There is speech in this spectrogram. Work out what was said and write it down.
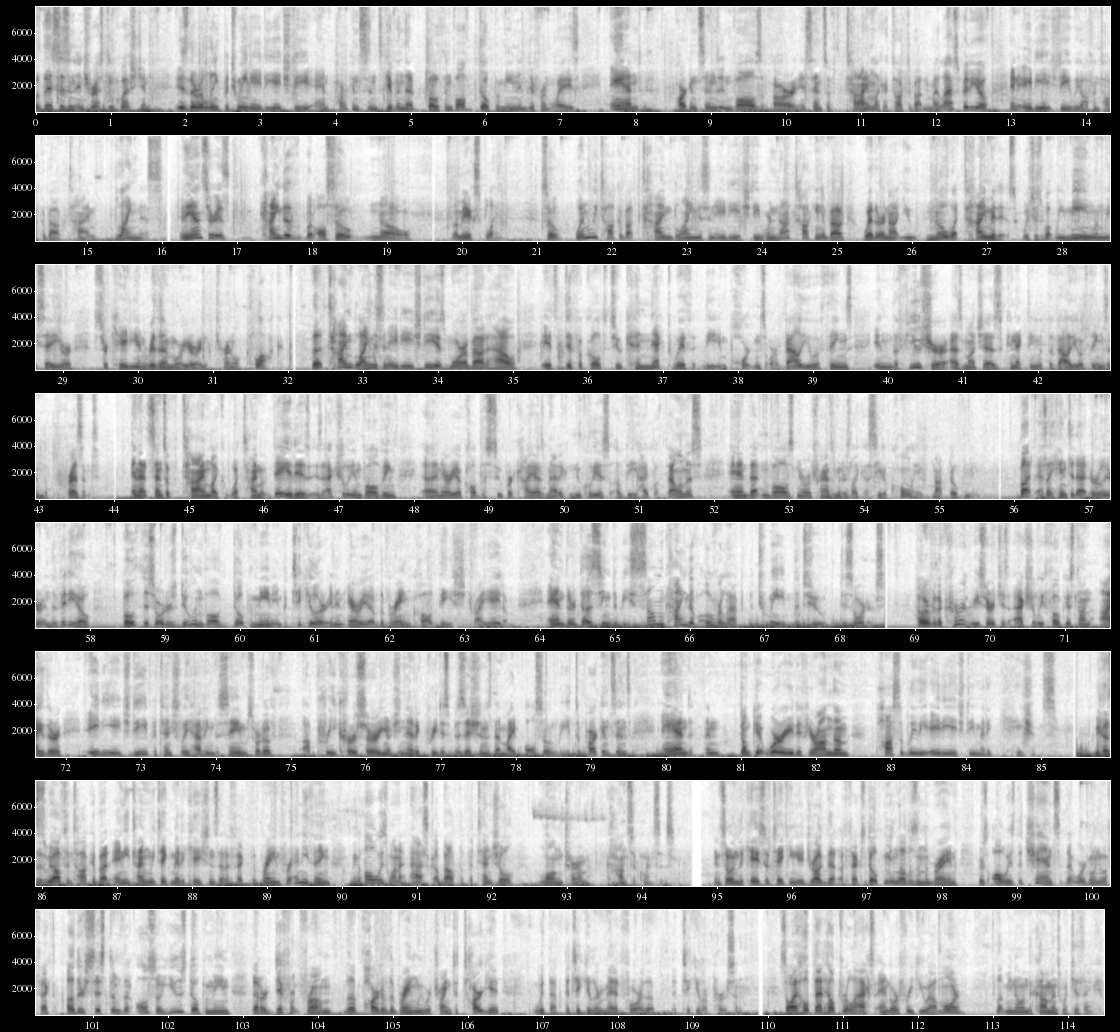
So, this is an interesting question. Is there a link between ADHD and Parkinson's, given that both involve dopamine in different ways, and Parkinson's involves our sense of time, like I talked about in my last video, and ADHD, we often talk about time blindness? And the answer is kind of, but also no. Let me explain. So, when we talk about time blindness in ADHD, we're not talking about whether or not you know what time it is, which is what we mean when we say your circadian rhythm or your internal clock. The time blindness in ADHD is more about how it's difficult to connect with the importance or value of things in the future as much as connecting with the value of things in the present and that sense of time, like what time of day it is, is actually involving uh, an area called the suprachiasmatic nucleus of the hypothalamus, and that involves neurotransmitters like acetylcholine, not dopamine. But as I hinted at earlier in the video, both disorders do involve dopamine, in particular in an area of the brain called the striatum. And there does seem to be some kind of overlap between the two disorders. However, the current research is actually focused on either ADHD potentially having the same sort of uh, precursor, you know, genetic predispositions that might also lead to Parkinson's, and and don't get worried if you're on them, possibly the ADHD medications. Because as we often talk about, anytime we take medications that affect the brain for anything, we always want to ask about the potential long-term consequences. And so, in the case of taking a drug that affects dopamine levels in the brain, there's always the chance that we're going to affect other systems that also use dopamine that are different from the part of the brain we were trying to target with that particular med for the particular person. So I hope that helped relax and or freak you out more. Let me know in the comments what you think.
